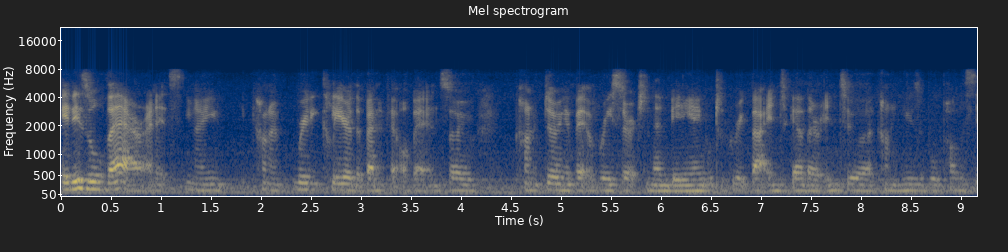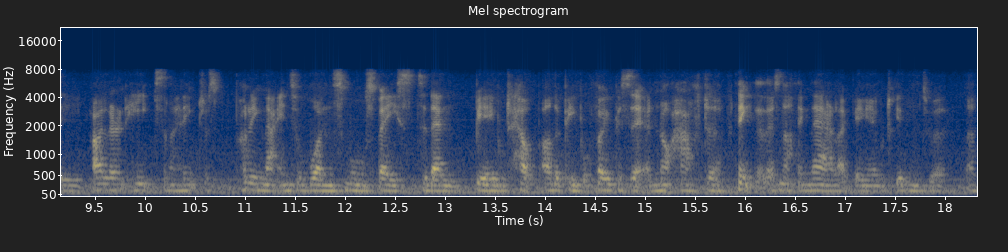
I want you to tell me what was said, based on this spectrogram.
it is all there and it's you know you kind of really clear the benefit of it. And so kind of doing a bit of research and then being able to group that in together into a kind of usable policy. I learned heaps, and I think just putting that into one small space to then be able to help other people focus it and not have to think that there's nothing there, like being able to give them to a, a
